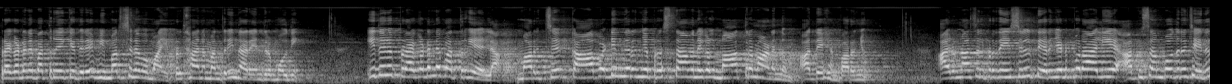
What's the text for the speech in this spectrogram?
പ്രകടന പത്രികയ്ക്കെതിരെ വിമർശനവുമായി പ്രധാനമന്ത്രി നരേന്ദ്രമോദി. ഇതൊരു പ്രകടന പത്രികയല്ല മറിച്ച് കാപട്യം നിറഞ്ഞ പ്രസ്താവനകൾ മാത്രമാണെന്നും അദ്ദേഹം പറഞ്ഞു. അരുണാചൽ പ്രദേശിൽ തെരഞ്ഞെടുപ്പ് റാലിയെ അഭിസംബോധന ചെയ്ത്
